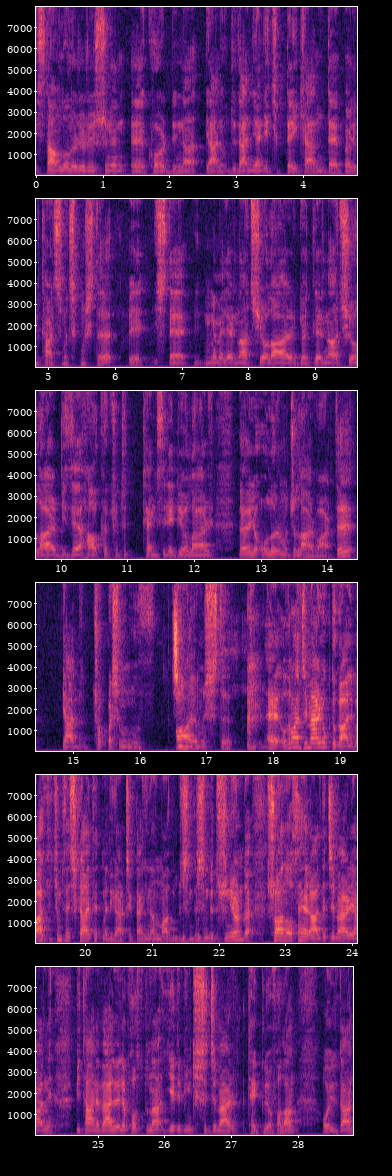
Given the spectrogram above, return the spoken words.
İstanbul Onur Yürüyüşü'nün e, koordina yani düzenleyen ekipteyken de böyle bir tartışma çıkmıştı. Ve işte memelerini açıyorlar, götlerini açıyorlar, bizi halka kötü temsil ediyorlar. Böyle olur mucular vardı. Yani çok başımız. Ağrımıştı. evet o zaman cimer yoktu galiba ki kimse şikayet etmedi gerçekten inanılmaz bir biçimde. Şimdi düşünüyorum da şu an olsa herhalde cimer yani bir tane velvele postuna 7000 kişi cimer tekliyor falan. O yüzden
